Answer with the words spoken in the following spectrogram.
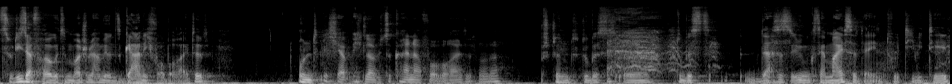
zu dieser Folge zum Beispiel haben wir uns gar nicht vorbereitet. Und Ich habe mich, glaube ich, zu keiner vorbereitet, oder? Stimmt, du bist, äh, du bist, das ist übrigens der Meister der Intuitivität.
